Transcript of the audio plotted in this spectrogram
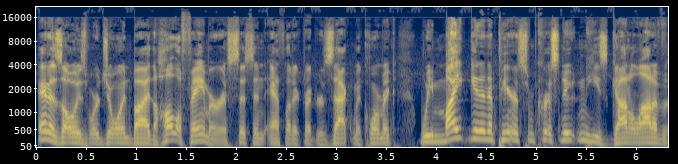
and as always, we're joined by the Hall of Famer, Assistant Athletic Director Zach McCormick. We might get an appearance from Chris Newton. He's got a lot of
